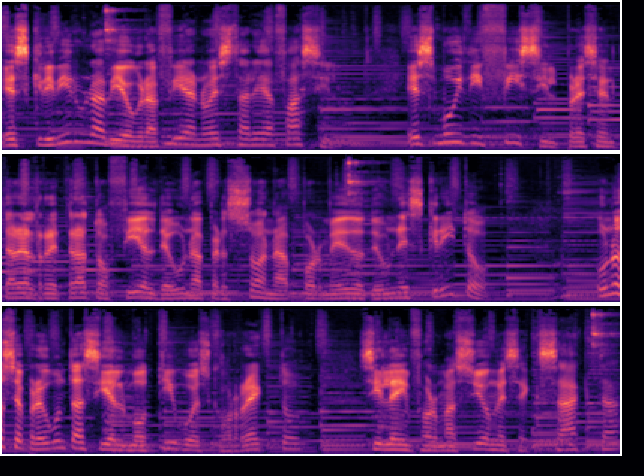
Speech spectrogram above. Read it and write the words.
escribir una biografía no es tarea fácil es muy difícil presentar el retrato fiel de una persona por medio de un escrito. Uno se pregunta si el motivo es correcto, si la información es exacta,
